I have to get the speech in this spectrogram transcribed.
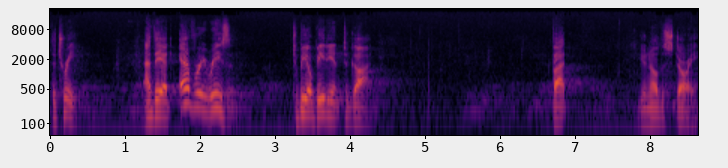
the tree, and they had every reason to be obedient to God. But you know the story.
